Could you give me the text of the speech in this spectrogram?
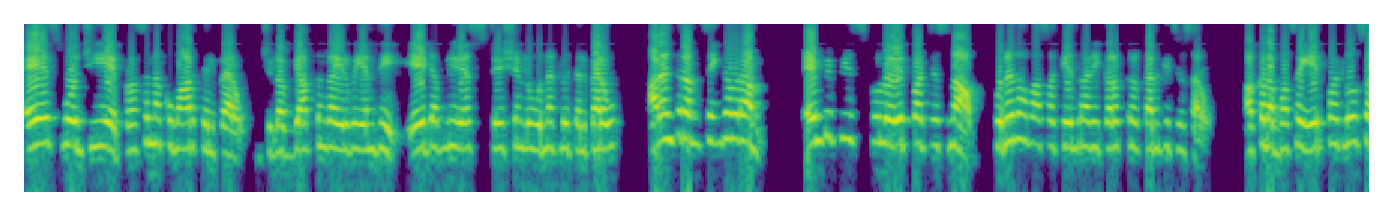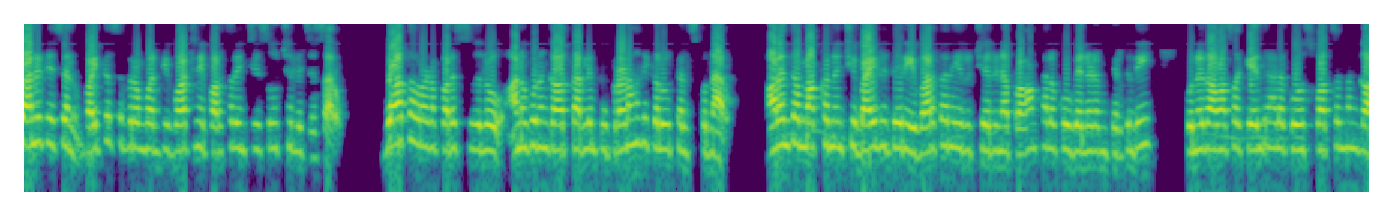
ఏఎస్ఓజీఏ ప్రసన్న కుమార్ తెలిపారు. జిల్లా వ్యాప్తంగా ఇరవై ఎనిమిది ఏడబ్ల్యూఎస్ స్టేషన్లు ఉన్నట్లు తెలిపారు. అనంతరం సింగవరం ఎంపీపీ స్కూల్లో ఏర్పాటు చేసిన పునరావాస కేంద్రాన్ని కలెక్టర్ తనిఖీ చేశారు. అక్కడ బస ఏర్పాట్లు శానిటేషన్ వైద్య శిబిరం వంటి వాటిని పరిశీలించి సూచనలు చేశారు. వాతావరణ పరిస్థితులు అనుగుణంగా తరలింపు ప్రణాళికలు తెలుసుకున్నారు. అనంతరం అక్కడి నుంచి బయలుదేరి వరద నీరు చేరిన ప్రాంతాలకు వెళ్ళడం జరిగింది. పునరావాస కేంద్రాలకు స్వచ్ఛందంగా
